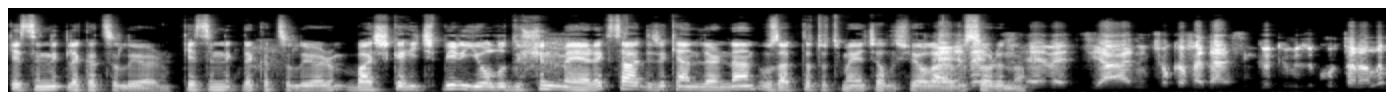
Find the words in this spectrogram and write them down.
Kesinlikle katılıyorum. Kesinlikle katılıyorum. Başka hiçbir yolu düşünmeyerek sadece kendilerinden uzakta tutmaya çalışıyorlar bu evet, sorunu. Evet yani çok affedersin götümüzü kurtaralım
